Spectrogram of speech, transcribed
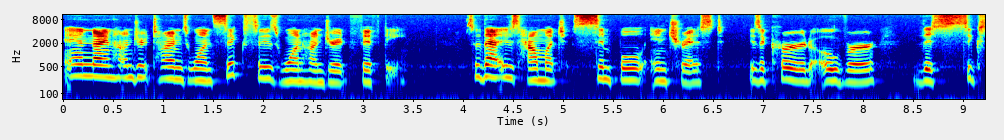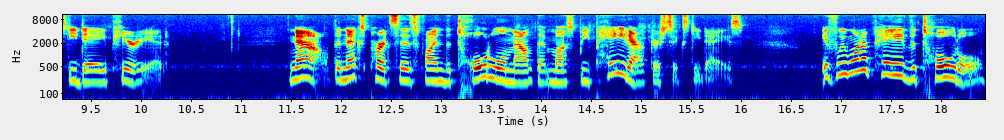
And 900 times 1 6 is 150. So that is how much simple interest is occurred over this 60 day period. Now, the next part says find the total amount that must be paid after 60 days. If we want to pay the total,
